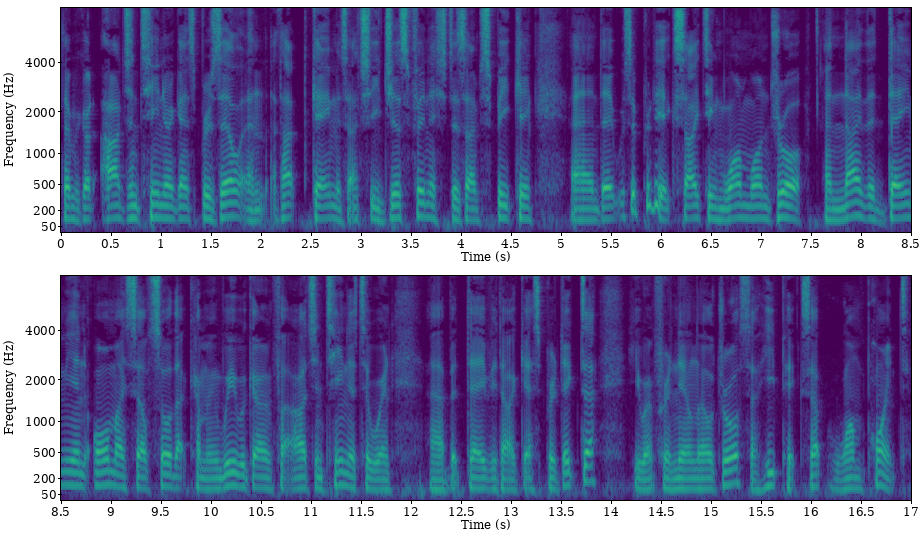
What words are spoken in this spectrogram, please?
Then we've got Argentina against Brazil, and that game is actually just finished as I'm speaking. And it was a pretty exciting 1 1 draw. And neither Damien or myself saw that coming. We were going for Argentina to win, uh, but David, our guest predictor, he went for a nil nil draw, so he picks up one point.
